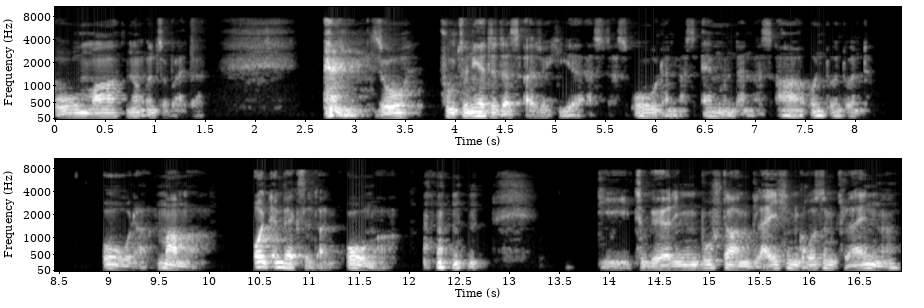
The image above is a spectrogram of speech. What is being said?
Oma ne, und so weiter. So funktionierte das also hier. Erst das O, dann das M und dann das A und, und, und. Oder Mama. Und im Wechsel dann Oma. die zugehörigen Buchstaben gleich in groß und klein, ne?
